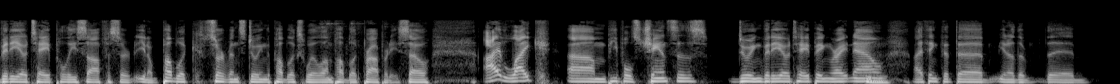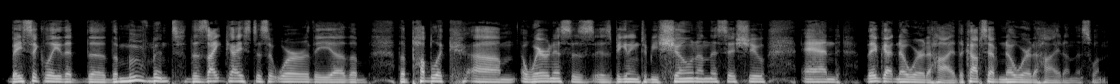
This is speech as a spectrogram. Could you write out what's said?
videotape police officer, you know, public servants doing the public's will on public property. So I like um, people's chances doing videotaping right now. I think that the, you know, the, the, basically that the the movement the zeitgeist as it were the uh, the the public um, awareness is is beginning to be shown on this issue and they've got nowhere to hide the cops have nowhere to hide on this one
